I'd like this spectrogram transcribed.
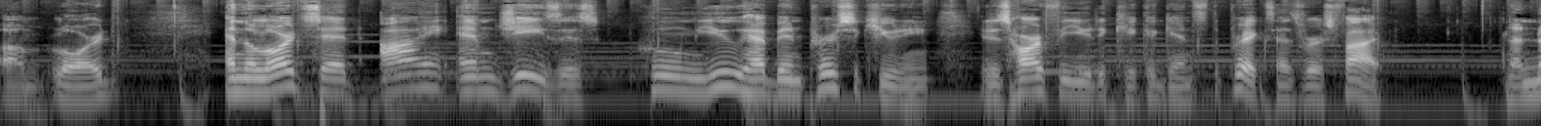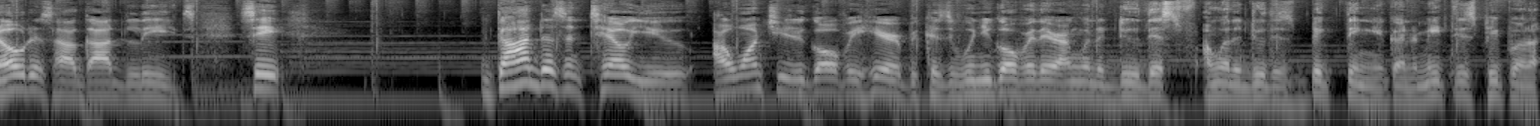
um, Lord? And the Lord said, I am Jesus whom you have been persecuting. It is hard for you to kick against the pricks. That's verse 5. Now, notice how God leads. See, God doesn't tell you, I want you to go over here because when you go over there, I'm going to do this. I'm going to do this big thing. You're going to meet these people. Uh,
